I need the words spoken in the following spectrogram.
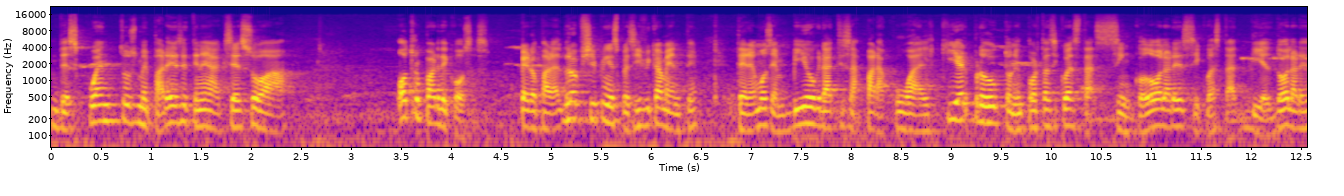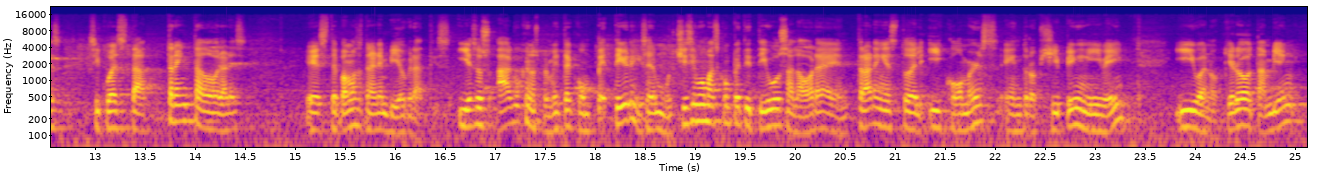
descuentos, me parece, tienen acceso a otro par de cosas. Pero para el dropshipping específicamente, tenemos envío gratis para cualquier producto, no importa si cuesta 5 dólares, si cuesta 10 dólares, si cuesta 30 dólares, este, vamos a tener envío gratis. Y eso es algo que nos permite competir y ser muchísimo más competitivos a la hora de entrar en esto del e-commerce, en dropshipping, en eBay. Y bueno, quiero también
